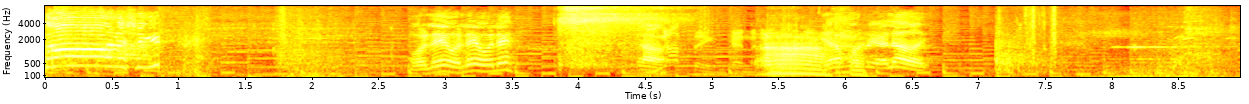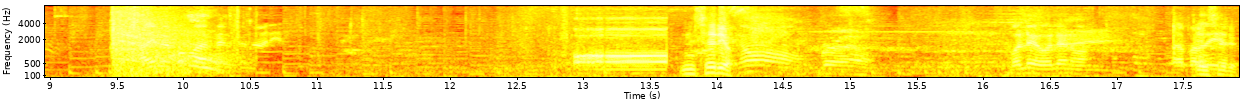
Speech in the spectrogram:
¡No! ¡No llegué! Olé, olé, olé. No, Ah, quedamos regalados ahí. Ahí me pongo defensa en área. en serio, No. Olé, olé, no. Está en serio.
